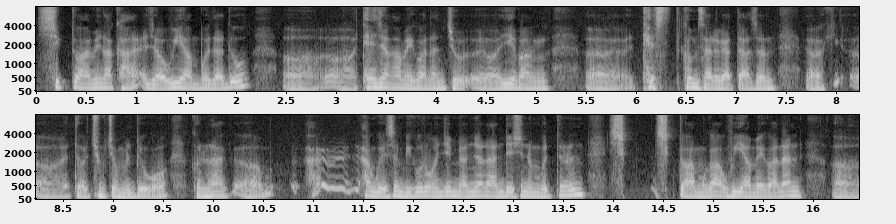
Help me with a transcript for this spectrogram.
식도암이나 가, 저 위암보다도 어, 어, 대장암에 관한 조, 어, 예방 어, 테스트 검사를 갖다선 어, 어, 더 중점을 두고 그러나 어, 한국에서 미국으로 온 지 몇 년 안 되시는 분들은 식, 식도암과 위암에 관한 어,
